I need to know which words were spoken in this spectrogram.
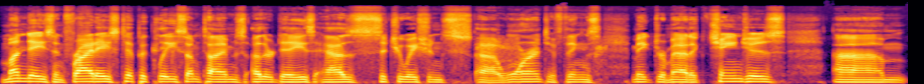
Mondays and Fridays, typically, sometimes other days as situations uh, warrant, if things make dramatic changes. Um,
